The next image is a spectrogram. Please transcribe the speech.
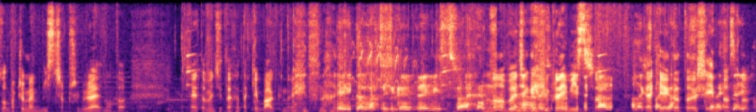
zobaczymy mistrza przy grze, no to e, to będzie trochę takie bagno jednak. I zobaczyć gameplay mistrza. No, będzie gameplay mistrza. tego- to już inna sprawa.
